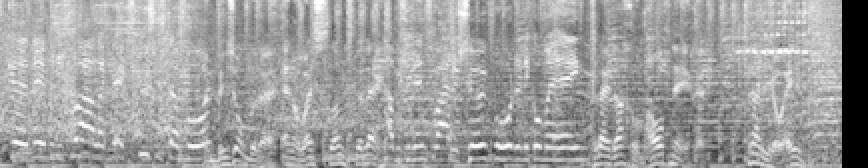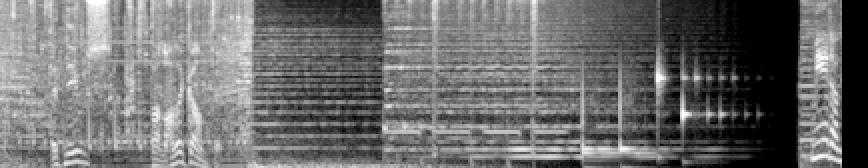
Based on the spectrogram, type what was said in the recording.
Ik uh, neem me niet kwalijk. Excuses daarvoor. Een bijzondere NOS langs de lijn. Amusementen waren zeven, hoorde ik om me heen. Vrijdag om half negen. Radio 1. Het nieuws van alle kanten. Meer dan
